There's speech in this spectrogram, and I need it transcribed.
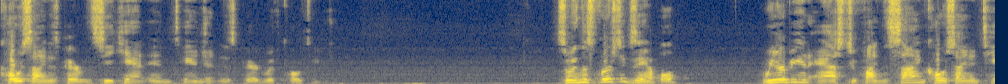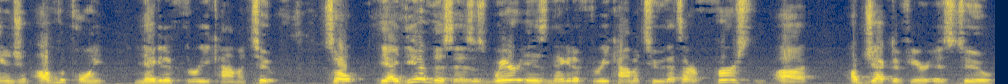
cosine is paired with secant, and tangent is paired with cotangent. So in this first example, we are being asked to find the sine, cosine, and tangent of the point negative 3 comma 2. So the idea of this is, is where is negative 3 comma 2? That's our first uh, objective here is to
